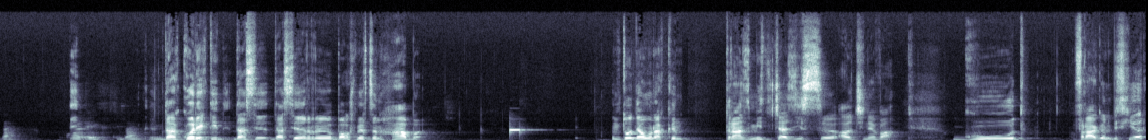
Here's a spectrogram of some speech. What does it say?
Da. Corect, da. Da, corect e dass er, dass er uh, Bauchschmerzen habe. Întotdeauna când transmiți ce a zis uh, altcineva. Good. Fragen bis hier?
